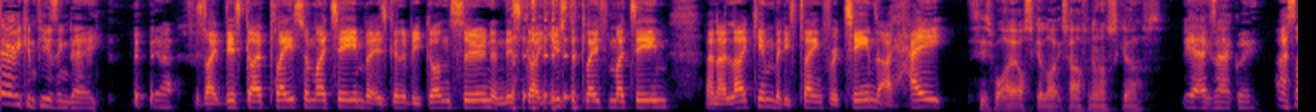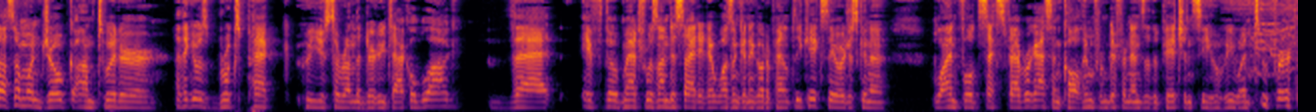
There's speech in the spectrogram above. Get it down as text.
Very confusing day. Yeah. It's like this guy plays for my team, but is going to be gone soon, and this guy used to play for my team, and I like him, but he's playing for a team that I hate. This is why Oscar likes half and half scarves. Yeah, exactly. I saw someone joke on Twitter, I think it was Brooks Peck, who used to run the Dirty Tackle blog, that if the match was undecided, it wasn't going to go to penalty kicks. They were just going to blindfold Cesc Fabregas and call him from different ends of the pitch and see who he went to first.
